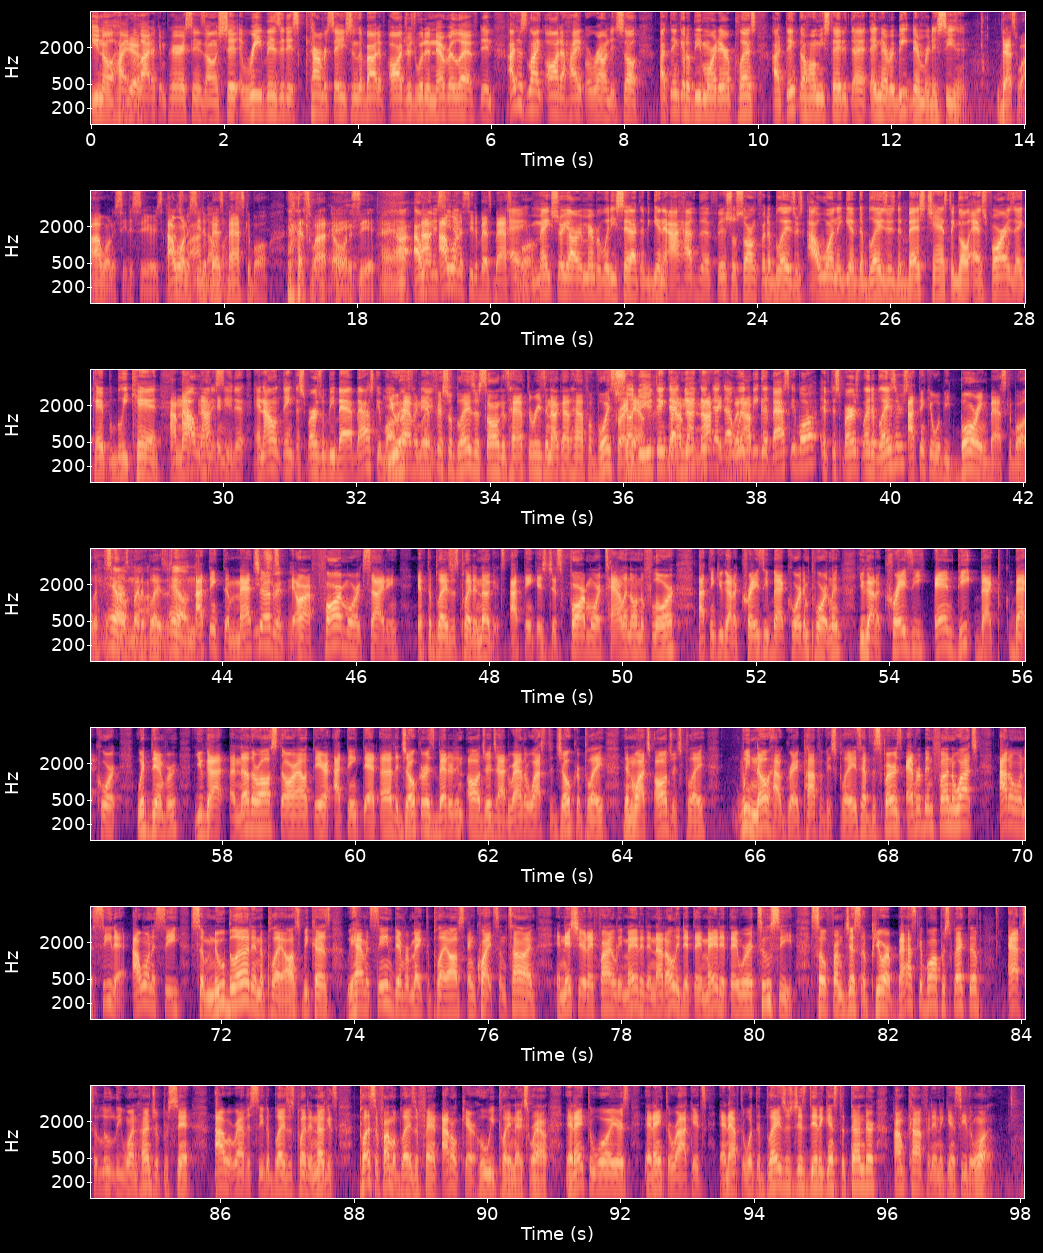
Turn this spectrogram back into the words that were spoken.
you know, hype. Yeah. A lot of comparisons on shit, revisited conversations about if Aldridge would have never left. And I just like all the hype around it. So I think it'll be more there. Plus, I think the homie stated that they never beat Denver this season. That's why I want to see the series. I want to see I the best basketball. That's why I don't want to see it. Hey, I, I want to see. I the- want to see the best Hey, basketball. make sure y'all remember what he said at the beginning. I have the official song for the Blazers. I want to give the Blazers the best chance to go as far as they capably can. I'm not I knocking see you. the, and I don't think the Spurs would be bad basketball. you having the Blazers. official Blazer song is half the reason I got half a voice right so now. do you think that do you think knocking that you, that wouldn't I'm- be good basketball if the Spurs play the Blazers? I think it would be boring basketball if the Hell Spurs play the. Blazers. Hell no. nah. I think the matchups are far more exciting if the Blazers play the Nuggets. I think it's just far more talent on the floor. I think you got a crazy backcourt in Portland. You got a crazy and deep back backcourt with Denver. You got another All Star out there. I think that uh, the Joker is better than Aldridge. I'd rather watch the Joker play than watch Aldridge play we know how Gregg Popovich plays. Have the Spurs ever been fun to watch? I don't want to see that. I want to see some new blood in the playoffs because we haven't seen Denver make the playoffs in quite some time. And this year they finally made it. And not only did they made it, they were a two seed. So from just a pure basketball perspective, absolutely 100%. I would rather see the Blazers play the Nuggets. Plus, if I'm a Blazer fan, I don't care who we play next round. It ain't the Warriors, it ain't the Rockets. And after what the Blazers just did against the Thunder, I'm confident against either one.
